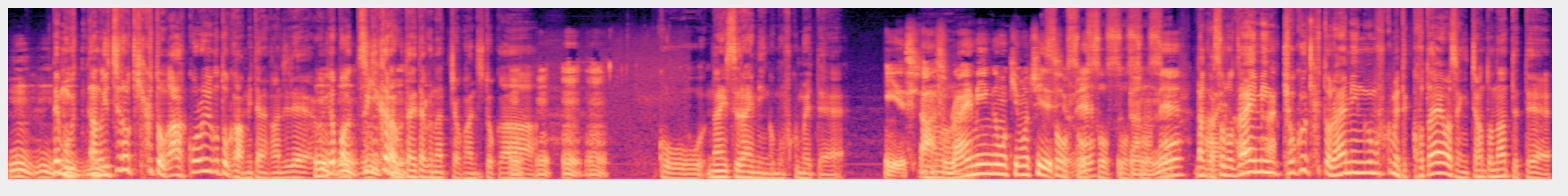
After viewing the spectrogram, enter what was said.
でもあの一度聞くとあこういうことかみたいな感じでうんやっぱ次から歌いたくなっちゃう感じとか。こうナイスライミングも含めていいですよあ、うん。そのライミングも気持ちいいですよね。そうそうそうそうなんかそのはいライミング、はい曲聴くとライミングも含めて答え合わせにちゃんとなってて、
